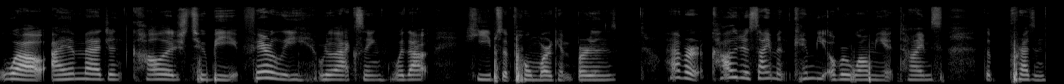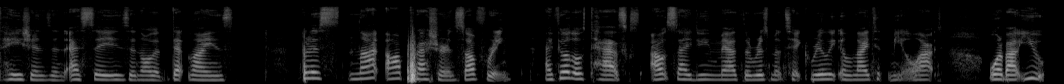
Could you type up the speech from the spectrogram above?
Well, I imagine college to be fairly relaxing without heaps of homework and burdens. However, college assignment can be overwhelming at times, the presentations and essays and all the deadlines. But it's not all pressure and suffering. I feel those tasks outside doing math arithmetic really enlightened me a lot. What about you?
